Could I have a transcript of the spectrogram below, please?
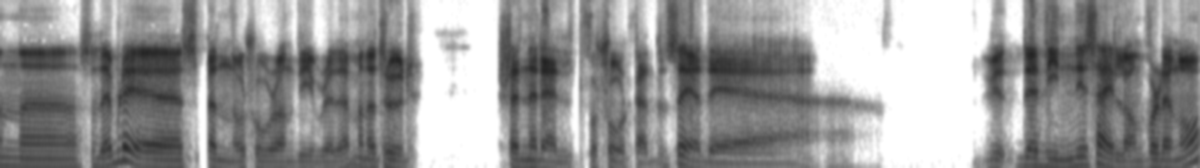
Eh, så det blir spennende å se hvordan de blir det. Men jeg tror generelt for short-ended så er det Det er vind i seilene for det nå.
